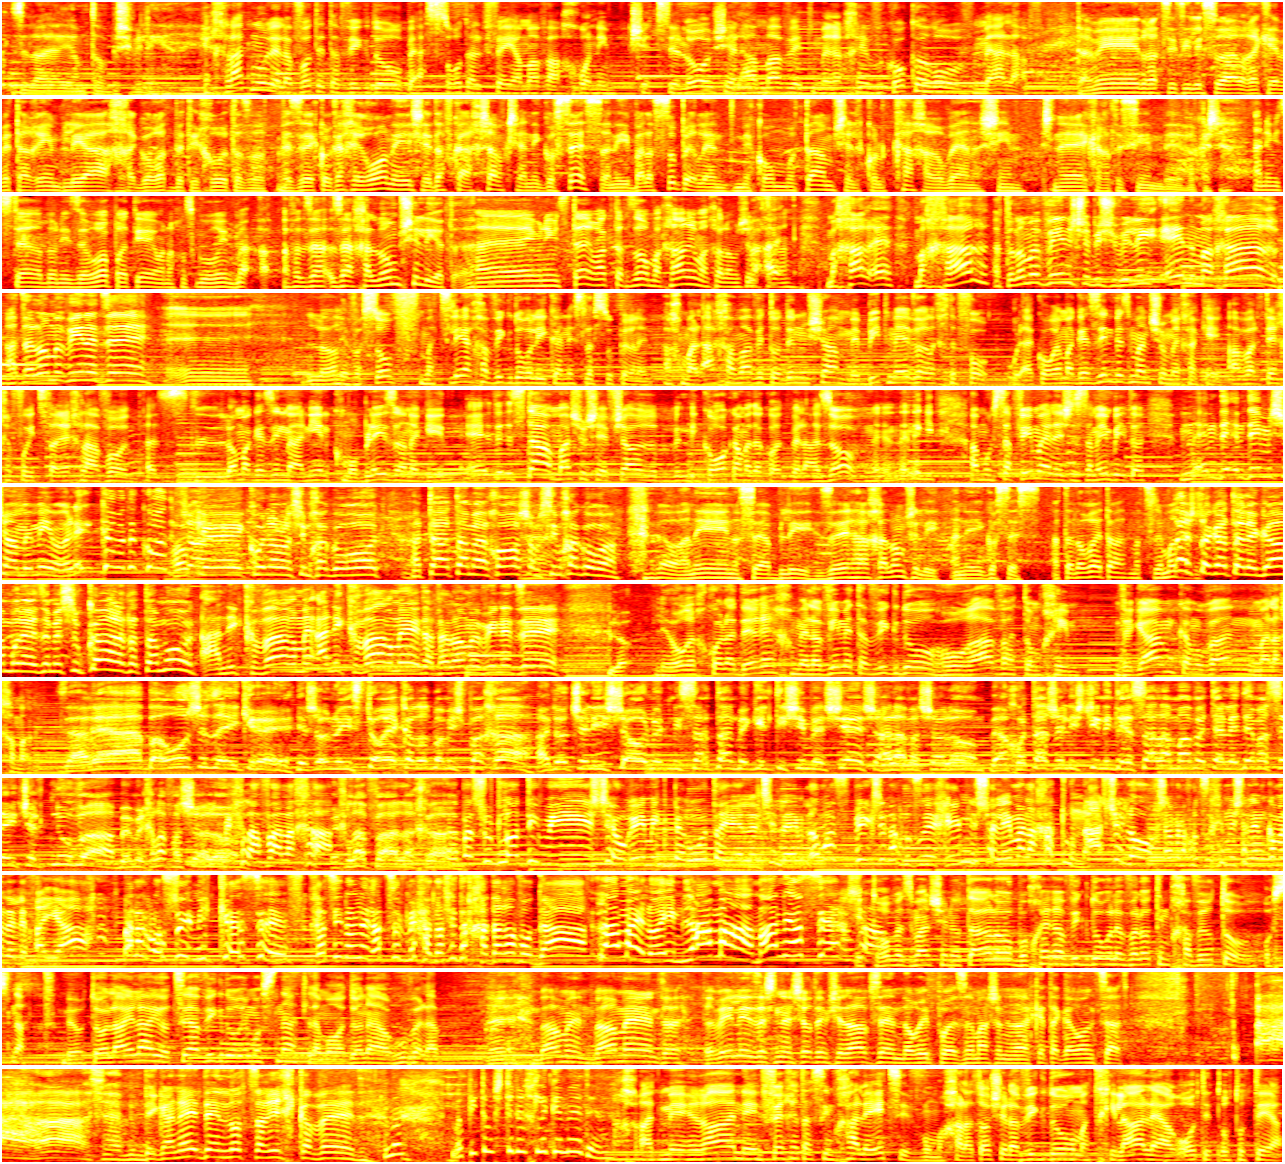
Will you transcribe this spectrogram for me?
זה לא היה יום טוב בשבילי. החלטנו ללוות את אביגדור בעשרות אלפי ימיו האחרונים, כשצלו של המוות מרחב כה קרוב מעליו. תמיד רציתי לנסוע על רכבת הרים בלי החגורת בטיחות הזאת. וזה כל כך אירוני שדווקא עכשיו כשאני גוסס, אני בא לסופרלנד, מקום מותם של כל כך הרבה אנשים. שני כרטיסים בבקשה. אני מצטער, אדוני, זה אירוע פרטי היום, אנחנו סגורים. מה, אבל זה, זה החלום שלי, אתה... אה, אני מצטער, אם רק תחזור מחר עם החלום שלך. אה, מחר, אה, מחר? אתה לא מבין שבשבילי אין מחר? אתה לא מבין את זה? אה... לא. לבסוף, מצליח אביגדור להיכנס לסופרלנד, אך מלאך המוות עודנו שם, מביט מעבר לכתפו. אולי קורא מגזין בזמן שהוא מחכה, אבל תכף הוא יצטרך לעבוד, אז לא מגזין מעניין כמו בלייזר נגיד, אה, סתם משהו שאפשר לקרוא כמה דקות ולעזוב, נ- נגיד, המוספים האלה ששמים בעיתון, הם, הם די משעממים, אבל כמה דקות אפשר... אוקיי, כולם נשים חגורות. אתה, אתה מאחורה שם, שים חגורה. לא, אני נוסע בלי, זה החלום שלי, אני גוסס. אתה לא רואה את המצלמות? אתה השתגעת לגמרי, זה מסוכן, אתה תמות. אני כבר, אני כבר מת, אתה לא מבין את זה? לא. לאורך כל הדרך מלווים את אביגדור הוריו התומכים, וגם כמובן מלאך המוות. זה הרי היה ברור שזה יקרה. יש לנו היסטוריה כזאת במשפחה. הדוד שלי שאול מת מסרטן בגיל 96, עליו השלום. ואחותה של אשתי נדרסה למוות על ידי משאית של תנובה, במחלף השלום. מחלף ההלכה. מחלף ההלכה. זה פשוט לא טבעי שהורים יקברו את הילד שלהם. לא מספיק שאנחנו צריכים לשלם על החתונה שלו, עכשיו אנחנו צריכים לשלם גם על הלוויה. מה אנחנו עושים מכסף? רצינו לרצף מחדש את החדר עבודה. למה אלוהים? למה? מה אני אעשה עכשיו? את רוב הזמן שנותר לו בוחר אביגדור לבלות עם חברתו, אסנת. באותו לילה יוצא אביגדור עם אסנת למועדון האהוב עליו. אה, ברמן, ברמן, תביא לי איזה שני שוטים של אבסן, נוריד פה איזה משהו, ננקה את הגרון קצת. אה, אה, בגן עדן לא צריך כבד. מה? מה פתאום שתלך לגן עדן? אך עד מהרה נהפכת השמחה לעצב, ומחלתו של אביגדור מתחילה להראות את אותותיה.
